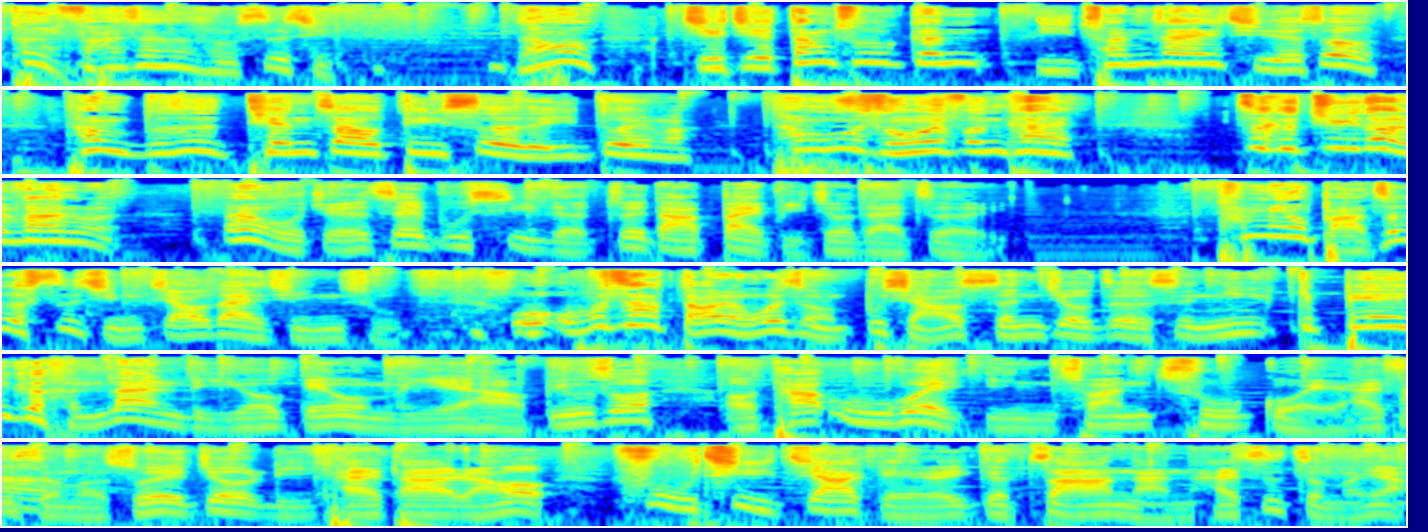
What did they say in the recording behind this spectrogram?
到底发生了什么事情？然后姐姐当初跟乙川在一起的时候，他们不是天造地设的一对吗？他们为什么会分开？这个剧到底发生什么？但我觉得这部戏的最大败笔就在这里，他没有把这个事情交代清楚。我我不知道导演为什么不想要深究这个事，你编一个很烂理由给我们也好，比如说哦，他误会尹川出轨还是什么，所以就离开他，然后负气嫁给了一个渣男，还是怎么样？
